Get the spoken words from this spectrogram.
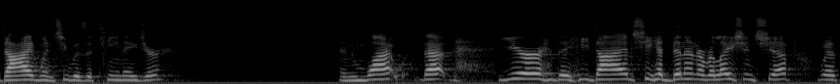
died when she was a teenager. And why, that year that he died, she had been in a relationship with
